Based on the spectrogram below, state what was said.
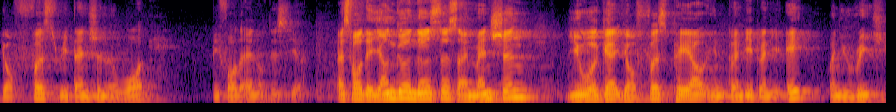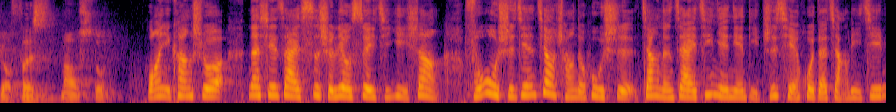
your first retention award before the end of this year. As for the younger nurses I mentioned, you will get your first payout in 2028 when you reach your first milestone. 王以康说：“那些在四十六岁及以上、服务时间较长的护士，将能在今年年底之前获得奖励金；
